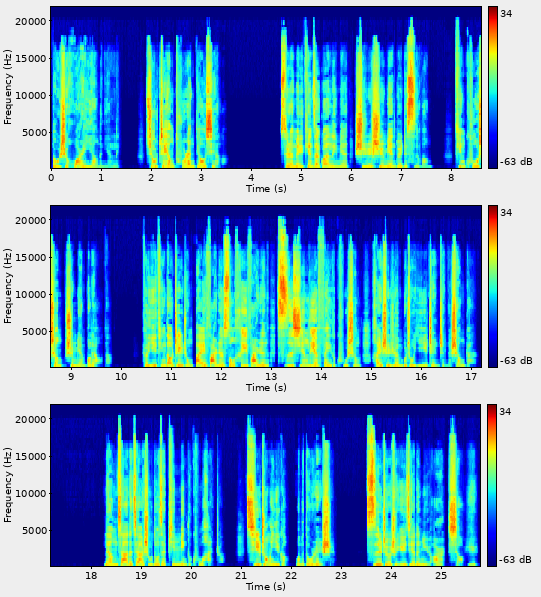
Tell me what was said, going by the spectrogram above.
都是花一样的年龄，就这样突然凋谢了。虽然每天在馆里面时时面对着死亡，听哭声是免不了的，可一听到这种白发人送黑发人撕心裂肺的哭声，还是忍不住一阵阵的伤感。两家的家属都在拼命的哭喊着。其中一个我们都认识，死者是玉姐的女儿小玉。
